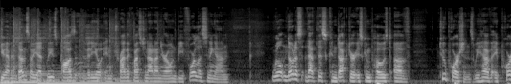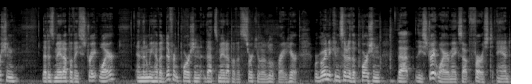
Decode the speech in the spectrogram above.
if you haven't done so yet, please pause the video and try the question out on your own before listening on. We'll notice that this conductor is composed of two portions. We have a portion that is made up of a straight wire, and then we have a different portion that's made up of a circular loop right here. We're going to consider the portion that the straight wire makes up first, and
